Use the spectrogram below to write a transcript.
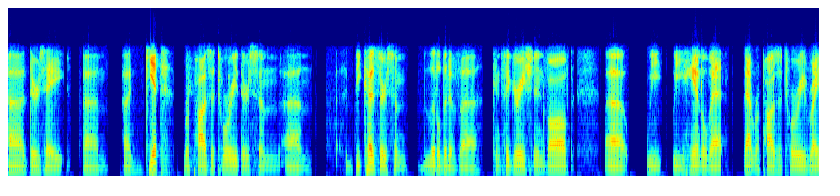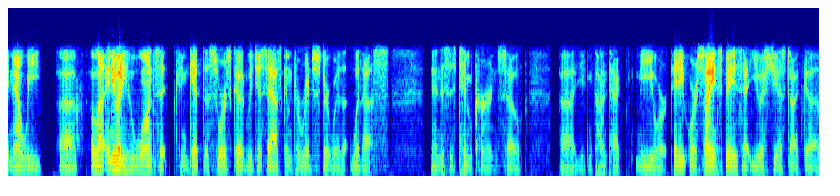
Uh, there's a, um, a Git repository. There's some um, because there's some little bit of uh, configuration involved. Uh, we we handle that that repository right now. We uh, allow anybody who wants it can get the source code. We just ask them to register with with us. And this is Tim Kern. So uh, you can contact me or any or sciencebase at usgs.gov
